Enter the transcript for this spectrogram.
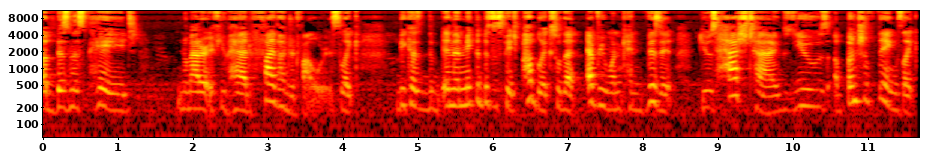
a business page no matter if you had 500 followers. Like because the, and then make the business page public so that everyone can visit use hashtags use a bunch of things like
